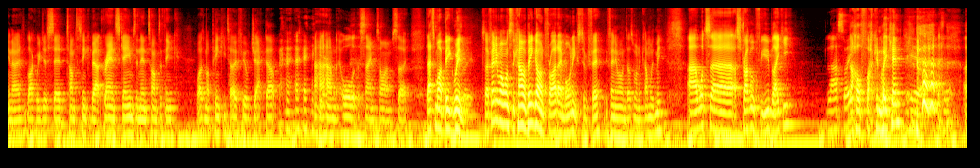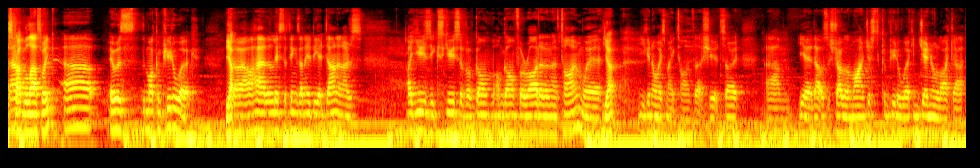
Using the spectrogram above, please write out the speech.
You know, like we just said, time to think about grand schemes, and then time to think. Why does my pinky toe feel jacked up? um, all at the same time. So that's my big win. So if anyone wants to come, I've been going Friday mornings. To be fair, if anyone does want to come with me, uh, what's uh, a struggle for you, Blakey? Last week. The whole fucking weekend. Yeah. a struggle last week. Uh, it was the, my computer work. Yep. So I had a list of things I needed to get done, and I just I used the excuse of I've gone I'm going for a ride. I don't have time. Where Yep. You can always make time for that shit. So um, yeah, that was a struggle of mine. Just computer work in general, like uh,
